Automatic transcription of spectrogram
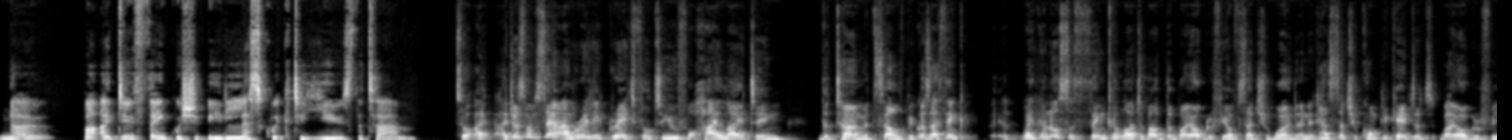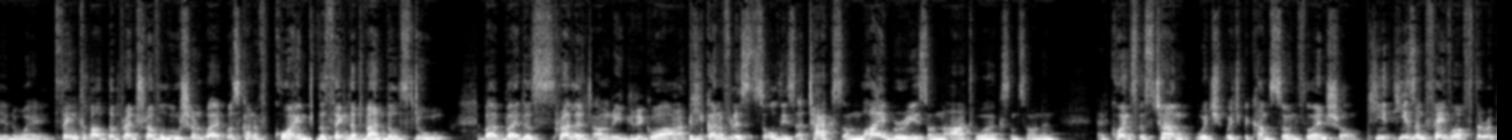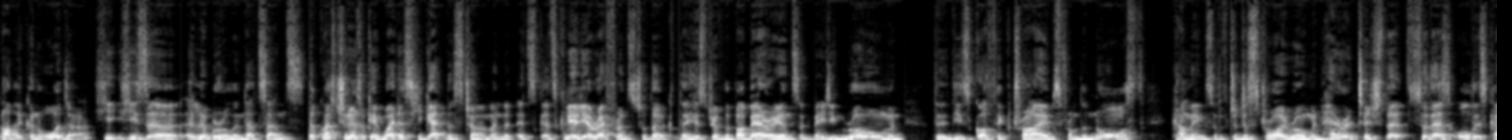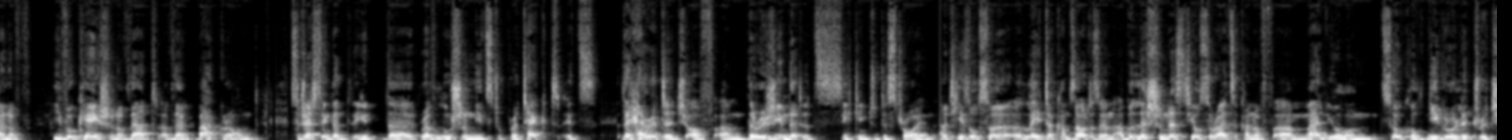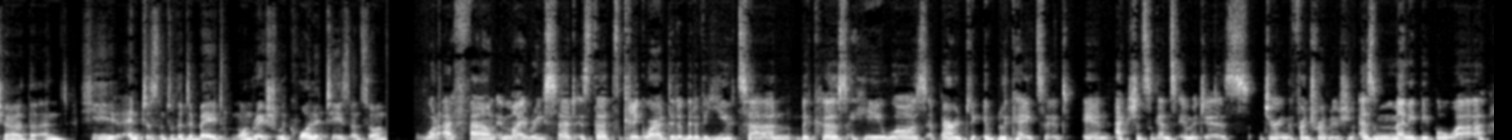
no but I do think we should be less quick to use the term. So I, I just want to say I'm really grateful to you for highlighting the term itself because I think uh, one can also think a lot about the biography of such a word, and it has such a complicated biography in a way. Think about the French Revolution, where it was kind of coined the thing that vandals do by, by this prelate, Henri Grégoire. He kind of lists all these attacks on libraries, on artworks, and so on. And and coins this term, which which becomes so influential. He he's in favor of the Republican order. He he's a, a, liberal in that sense. The question is, okay, where does he get this term? And it's it's clearly a reference to the the history of the barbarians invading Rome and the, these Gothic tribes from the north coming sort of to destroy Roman heritage. That so there's all this kind of evocation of that of that background, suggesting that the the revolution needs to protect its the heritage of um, the regime that it's seeking to destroy. But he's also uh, later comes out as an abolitionist. He also writes a kind of um, manual on so-called Negro literature, and he enters into the debate on racial equalities and so on what I found in my research is that Grégoire did a bit of a U turn because he was apparently implicated in actions against images during the French Revolution, as many people were.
